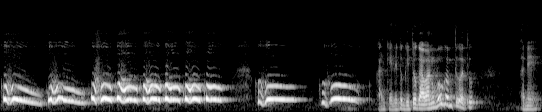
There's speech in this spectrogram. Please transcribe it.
કુહુ કુહુ કુહુ કુહુ કુહુ કુહુ કુહુ કુહુ કુહુ કુહુ. કારણ કે એને તો ગીતો ગાવાનું બહુ ગમતું હતું. અને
